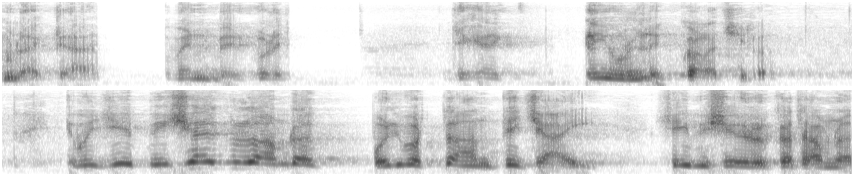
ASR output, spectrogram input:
আমরা একটা document বের করে যেখানে উল্লেখ করা ছিল। এবং যে বিষয়গুলো আমরা পরিবর্তন আনতে চাই, সেই বিষয়গুলোর কথা আমরা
